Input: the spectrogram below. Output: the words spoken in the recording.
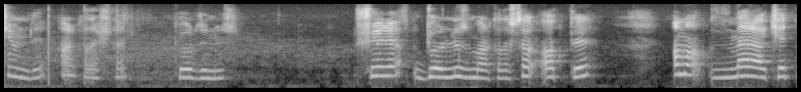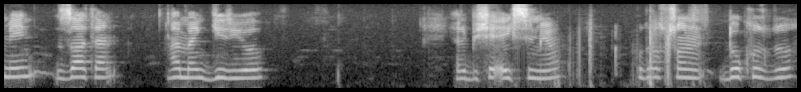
Şimdi arkadaşlar gördünüz. Şöyle gördünüz mü arkadaşlar attı. Ama merak etmeyin zaten hemen giriyor. Yani bir şey eksilmiyor. Bu da son 9'du.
